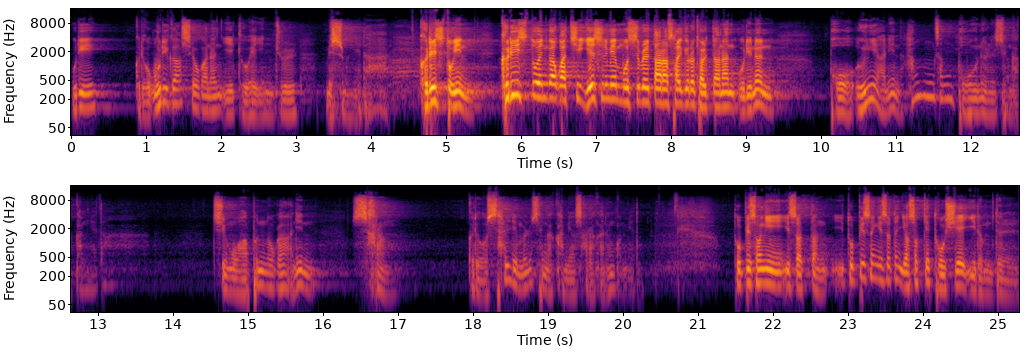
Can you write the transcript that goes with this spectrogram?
우리 그리고 우리가 세워가는 이 교회인 줄 믿습니다. 그리스도인, 그리스도인과 같이 예수님의 모습을 따라 살기로 결단한 우리는 보응이 아닌 항상 보은을 생각합니다. 징후와 분노가 아닌 사랑, 그리고 살림을 생각하며 살아가는 겁니다. 도피성이 있었던 이 도피성이 있었던 여섯 개 도시의 이름들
